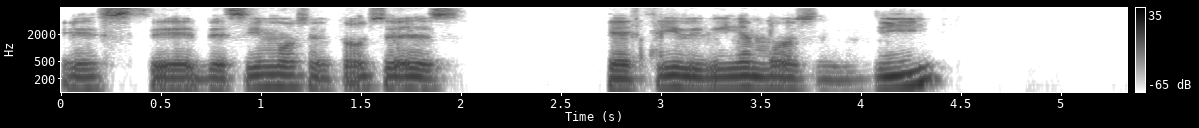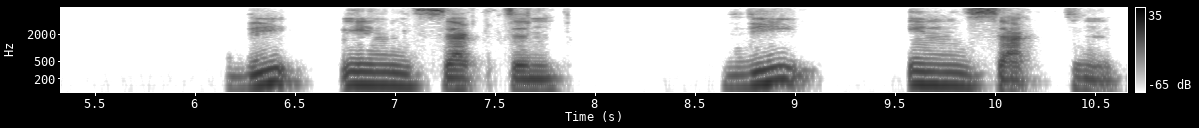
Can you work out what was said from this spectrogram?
Este, decimos entonces que aquí diríamos die, die Insekten, die Insekten,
